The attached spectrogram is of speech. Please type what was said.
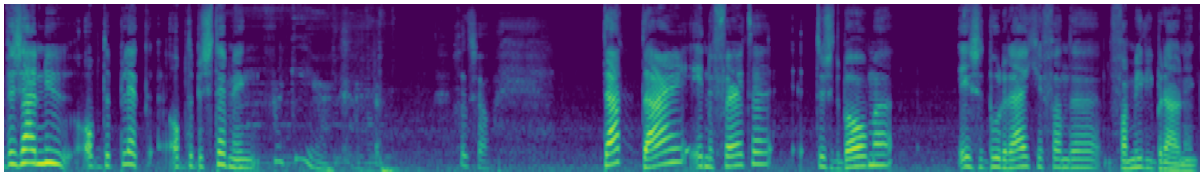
We zijn nu op de plek, op de bestemming. Verkeer. Goed zo. Dat daar in de verte, tussen de bomen, is het boerderijtje van de familie Bruining.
